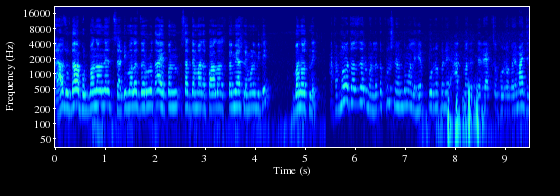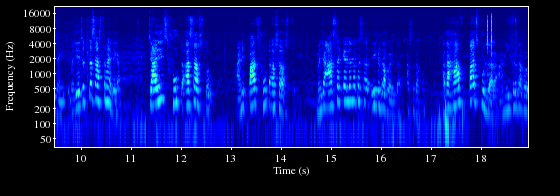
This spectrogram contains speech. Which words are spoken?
आणि अजून दहा फूट बनवण्यासाठी मला जरूरत आहे पण सध्या माझा पाला कमी असल्यामुळे मी ते बनवत नाही. आता महत्वाचं जर म्हणलं तर कृष्णानं तुम्हाला हे पूर्णपणे आतमध्ये रॅकचं पूर्णपणे माहिती सांगितली. म्हणजे याच्यात कसं असतं माहिती आहे का? चाळीस फूट असा असतो आणि पाच फूट असा असतो. म्हणजे असं केल्यानं कसं? इकडे दाखव एकदा असं दाखव. आता हा पाच फूट झाला आणि इकडे दाखव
